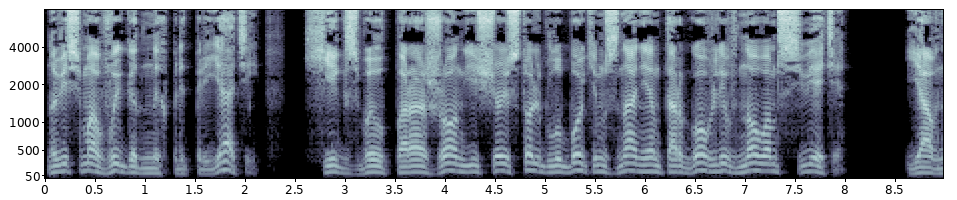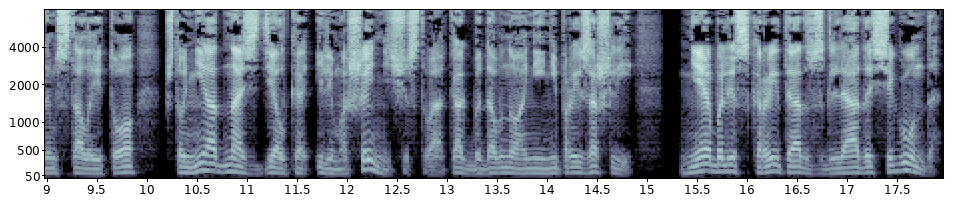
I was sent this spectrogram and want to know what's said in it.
но весьма выгодных предприятий, Хиггс был поражен еще и столь глубоким знанием торговли в новом свете. Явным стало и то, что ни одна сделка или мошенничество, как бы давно они ни произошли, не были скрыты от взгляда Сегунда.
